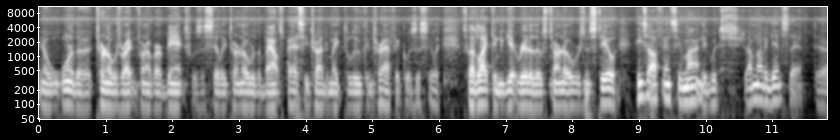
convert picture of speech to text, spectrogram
you know one of the turnovers right in front of our bench was a silly turnover. The bounce pass he tried to make to Luke in traffic was a silly. So I'd like him to get rid of those turnovers and still he's offensive minded, which I'm not against that. Uh,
